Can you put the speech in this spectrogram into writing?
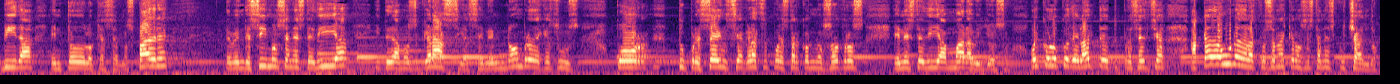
vida en todo lo que hacemos. Padre, te bendecimos en este día y te damos gracias en el nombre de Jesús por tu presencia, gracias por estar con nosotros en este día maravilloso. Hoy coloco delante de tu presencia a cada una de las personas que nos están escuchando,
